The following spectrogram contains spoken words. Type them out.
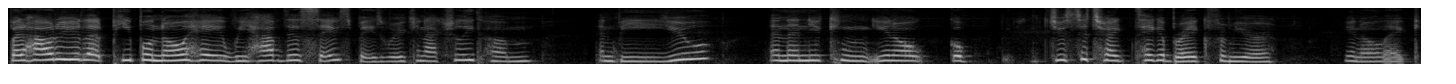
But how do you let people know hey we have this safe space where you can actually come and be you and then you can you know go just to try, take a break from your you know like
